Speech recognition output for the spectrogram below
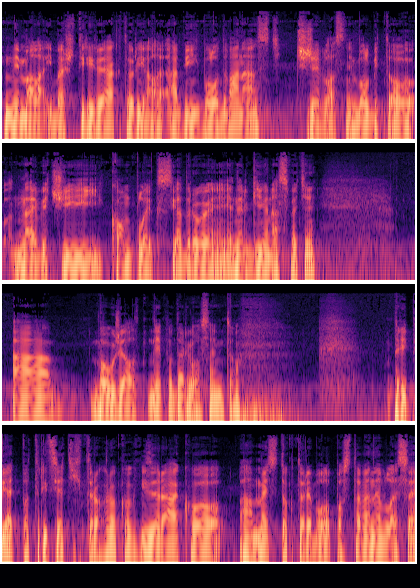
nemala iba 4 reaktory, ale aby ich bolo 12. Čiže vlastne bol by to najväčší komplex jadrovej energie na svete. A bohužiaľ nepodarilo sa im to. Pripiať po 33 rokoch vyzerá ako mesto, ktoré bolo postavené v lese.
